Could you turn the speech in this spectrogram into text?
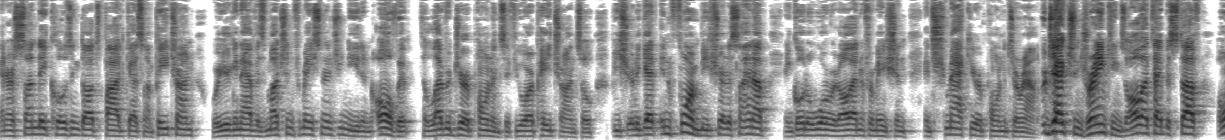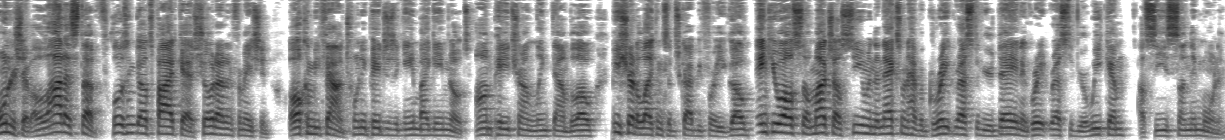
and our Sunday Closing Thoughts podcast on Patreon, where you're going to have as much information as you need and all of it to leverage your opponents if you are a patron. So be sure to get informed, be sure to sign up, and go to war with all that information and smack your opponents around. Projections, rankings, all that type of stuff, ownership, a lot of stuff. Closing Thoughts podcast, showdown information, all can be found. 20 pages of game by game notes on Patreon, link down below. Be sure to like and subscribe before you go. Thank you all so much. I'll see you in the next one. Have a great rest of your day and a great rest of your weekend. I'll see you Sunday morning.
